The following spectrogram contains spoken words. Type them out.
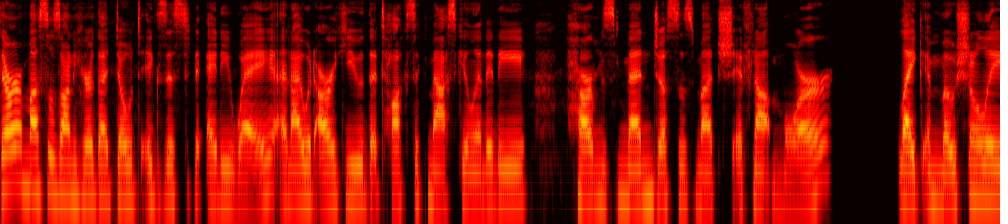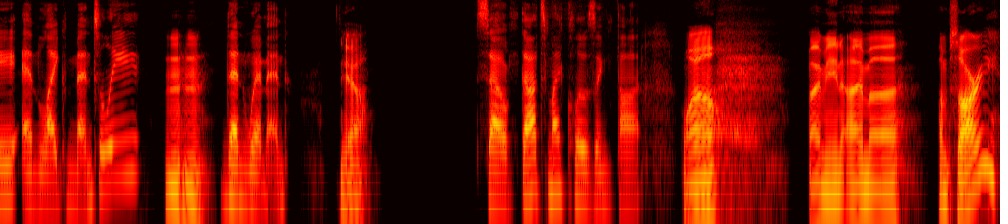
there are muscles on here that don't exist in any way. And I would argue that toxic masculinity harms men just as much, if not more, like emotionally and like mentally, Mm-hmm. than women. Yeah. So that's my closing thought. Well, I mean, I'm uh, I'm sorry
